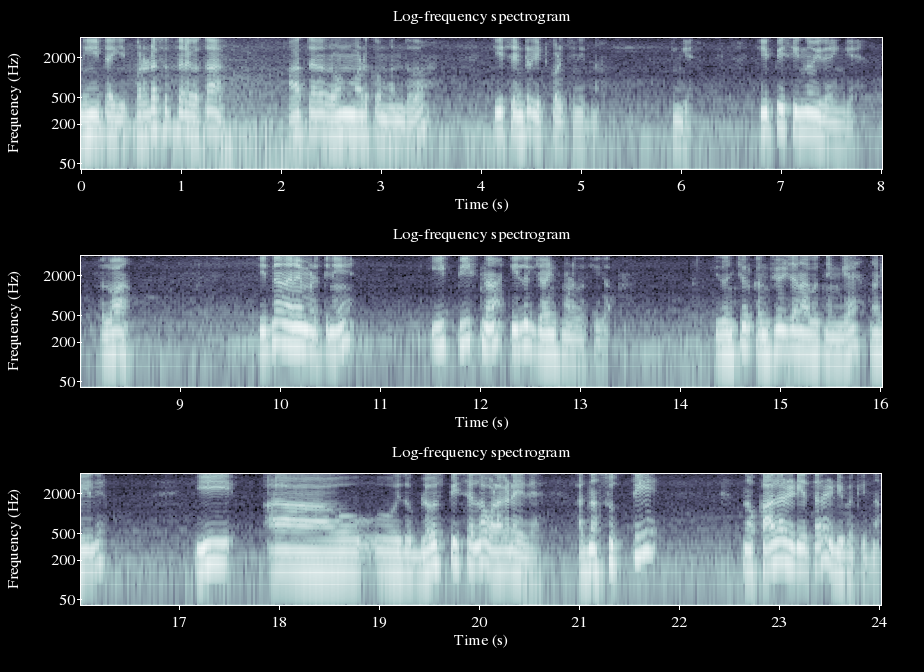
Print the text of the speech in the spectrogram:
ನೀಟಾಗಿ. ಪೊರಡ ಸುತ್ತಾರೆ ಗೊತ್ತಾ? ಆ ಥರ ರೌಂಡ್ ಮಾಡ್ಕೊಂಬಂದು ಈ ಸೆಂಟ್ರಿಗೆ ಇಟ್ಕೊಳ್ತೀನಿ ಇದನ್ನ ಹಿಂಗೆ. ಈ ಪೀಸ್ ಇನ್ನೂ ಇದೆ ಹಿಂಗೆ. ಅಲ್ವಾ? ಇದನ್ನ ನಾನೇನು ಮಾಡ್ತೀನಿ. ಈ ಪೀಸ್ನ ಇಲ್ಲಿಗೆ ಜಾಯಿಂಟ್ ಮಾಡ್ಬೇಕೀಗ. ಇದೊಂಚೂರು ಕನ್ಫ್ಯೂಷನ್ ಆಗುತ್ತೆ ನಿಮಗೆ. ನೋಡಿ ಇಲ್ಲಿ. ಈ ಇದು ಬ್ಲೌಸ್ ಪೀಸ್ ಎಲ್ಲ ಒಳಗಡೆ ಇದೆ. ಅದನ್ನ ಸುತ್ತಿ ನಾವು ಕಾಲರ್ ಹಿಡಿಯೋ ಥರ ಹಿಡಿಬೇಕು ಇದನ್ನ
